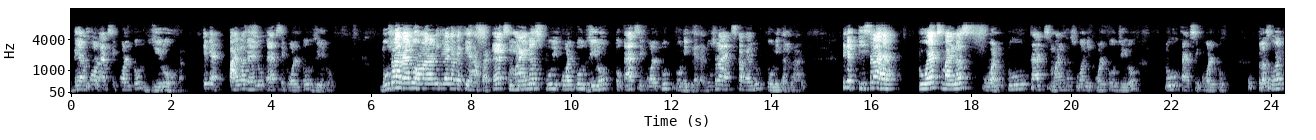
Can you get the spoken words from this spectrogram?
there four x equal to zero होगा। ठीक है? पहला value x equal to zero दूसरा वैल्यू हमारा निकलेगा, देखिए यहाँ पर, x minus two equal to zero तो x इक्वल टू टू निकलेगा। दूसरा x का वैल्यू टू निकल रहा है। ठीक है? तीसरा है two x minus one two x minus one equal to zero two x equal to plus one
